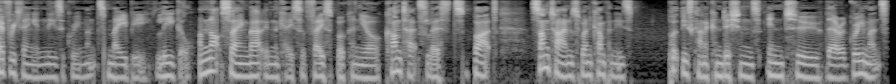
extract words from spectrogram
everything in these agreements may be legal. I'm not saying that in the case of Facebook and your contacts lists, but sometimes when companies put these kind of conditions into their agreements,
